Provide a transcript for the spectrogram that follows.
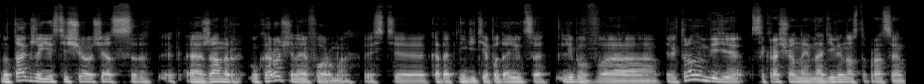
Но также есть еще сейчас э, жанр укороченная форма, то есть э, когда книги тебе подаются либо в э, электронном виде, сокращенные на 90%,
